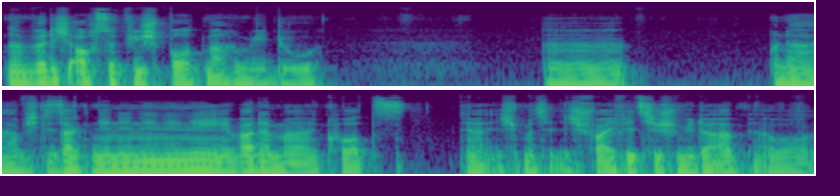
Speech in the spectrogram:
dann würde ich auch so viel Sport machen wie du. Äh, und da habe ich gesagt, nee, nee, nee, nee, nee, warte mal kurz. Ja, ich, muss, ich schweife jetzt hier schon wieder ab, aber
